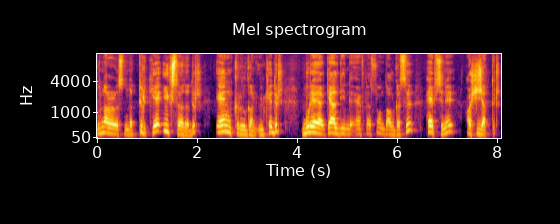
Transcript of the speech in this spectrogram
bunlar arasında Türkiye ilk sıradadır. En kırılgan ülkedir. Buraya geldiğinde enflasyon dalgası hepsini aşacaktır.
